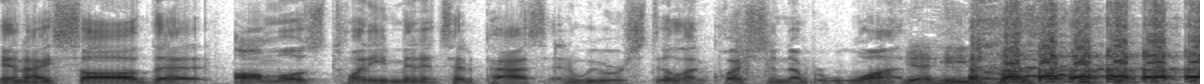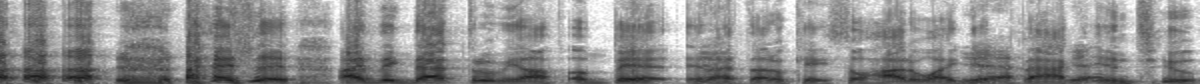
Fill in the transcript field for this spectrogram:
and I saw that almost 20 minutes had passed, and we were still on question number one. Yeah, he does. I said, I think that threw me off a bit, and Yeah. I thought, okay, so how do I get Yeah, back yeah. into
